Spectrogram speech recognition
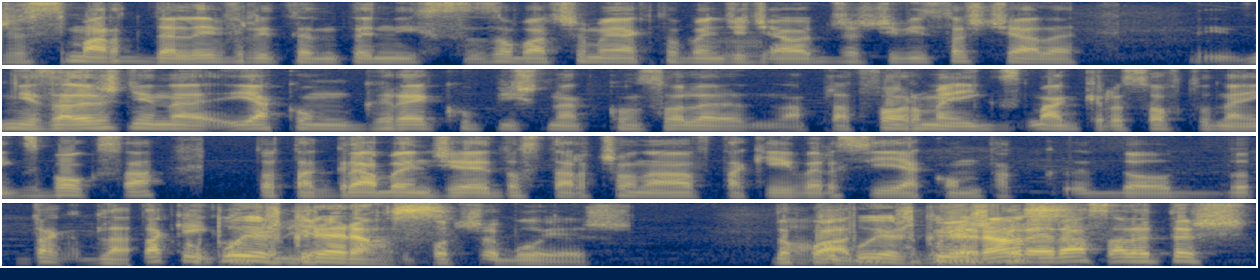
że Smart Delivery, ten, ten ich, zobaczymy jak to będzie działać w rzeczywistości, ale niezależnie na jaką grę kupisz na konsolę, na platformę Microsoftu, na Xboxa, to ta gra będzie dostarczona w takiej wersji, jaką tak, do, do, tak, dla takiej Kupujesz grę raz. potrzebujesz. Dokładnie. Kupujesz Kupujesz, grę grę, raz? raz? ale też,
